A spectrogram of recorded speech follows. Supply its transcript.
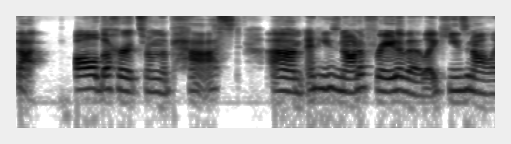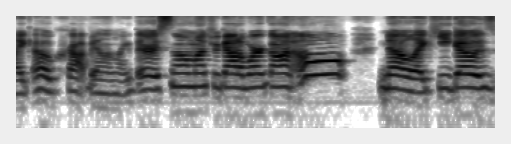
that all the hurts from the past. Um, and he's not afraid of it. Like he's not like oh crap Balin like there is so much we gotta work on. Oh no like he goes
